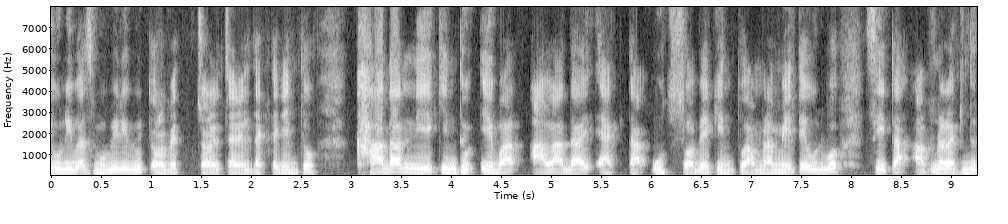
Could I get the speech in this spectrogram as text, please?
ইউনিভার্স মুভি রিভিউ তরফের চ্যানেল থাকতে কিন্তু খাদান নিয়ে কিন্তু এবার আলাদাই একটা উৎসবে কিন্তু আমরা মেতে উঠব। সেটা আপনারা কিন্তু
